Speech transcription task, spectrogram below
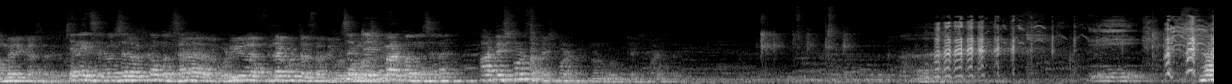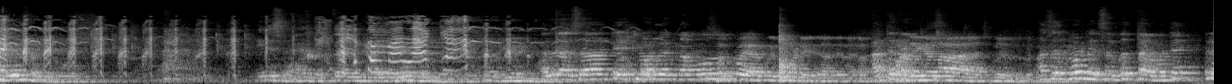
America. Sir ಚೆನ್ನಾಗಿ ಸರ್ ಒಂದ್ಸಲ ಹುಡುಗಿ ಸರ್ ಹುಡುಗಿಲ್ಲ ಫಿದಾ ಕೊಡ್ತಾರೆ ಸರ್ ನೀವು ಸರ್ ಟೆಸ್ಟ್ ಮಾಡ್ಬೋದು ಸರ್? ಹಾಂ ಟೆಸ್ಟ್ ಮಾಡಿ ಸರ್ ಟೆಸ್ಟ್ ಮಾಡಿ ನೋಡ್ಬೋದು ಟೆಸ್ಟ್ ಮಾಡಿ ಸರ್ ಹಾಂ ಏನು ಸರ್ ಇದು? ಇದೆ ಸರ್ ಏನು ಅಲ್ಲ ಸರ್ ಟೇಸ್ಟ್ ಮಾಡ್ಬೇಕು ನಾವು. ಸ್ವಲ್ಪ ಯಾರಿಗೂ ಇದು ಮಾಡಿ ಬಾಡಿಗೆಲ್ಲ ಸರ್ ನೋಡ್ಬೇಕು ಸರ್ ಗೊತ್ತಾ? ಮತ್ತೆ ಇಲ್ಲ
